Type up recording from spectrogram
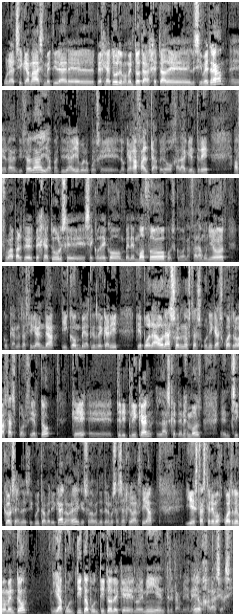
una chica más metida en el PGA Tour, de momento tarjeta del Simetra eh, garantizada y a partir de ahí, bueno, pues lo que haga falta, pero ojalá que entre a formar parte del PGA Tour se, se codé con Belén Mozo, pues con Azara Muñoz, con Carlota Ciganda y con Beatriz Recari, que por ahora son nuestras únicas cuatro bazas, por cierto, que eh, triplican las que tenemos en chicos en el circuito americano, ¿eh? que solamente tenemos a Sergio García, y estas tenemos cuatro de momento, y a puntito a puntito de que Noemí entre también, ¿eh? ojalá sea así.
